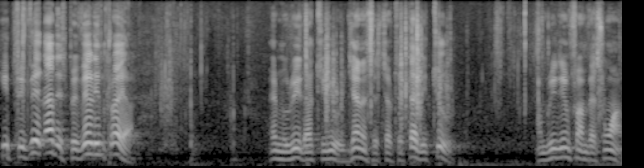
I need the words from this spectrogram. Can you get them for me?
He prevailed, that is prevailing prayer. Let me read that to you. Genesis chapter 32. I'm reading from verse 1.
